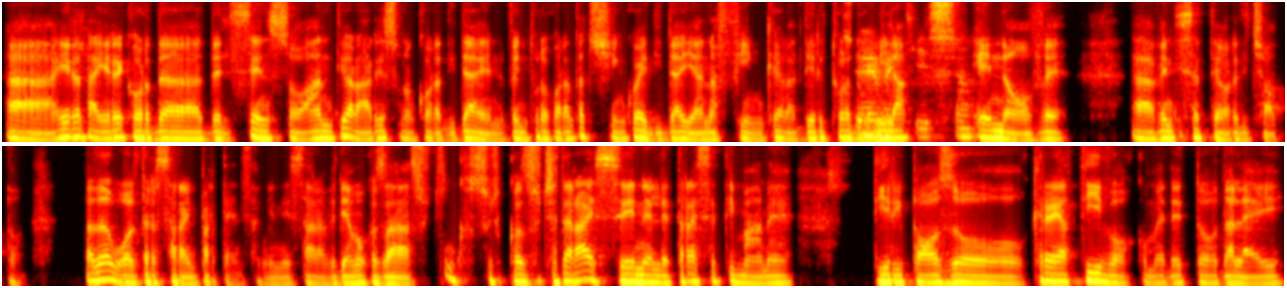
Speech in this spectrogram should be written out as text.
Uh, in realtà i record del senso antiorario sono ancora di Diane 21.45 e di Diana Fink addirittura sì, 2009 uh, 27 ore 18. La da Walter sarà in partenza, quindi sarà, vediamo cosa, cosa succederà e se nelle tre settimane di riposo creativo, come detto da lei,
